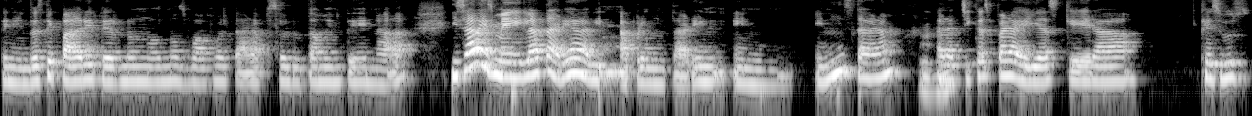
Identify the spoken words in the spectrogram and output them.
teniendo este Padre eterno no nos va a faltar absolutamente nada. Y sabes, me di la tarea a, preguntar en, Instagram a las chicas para ellas que era Jesús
